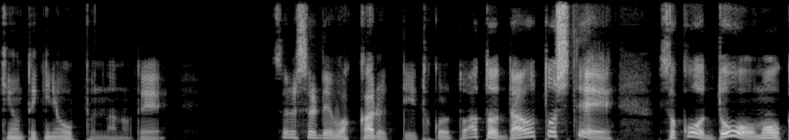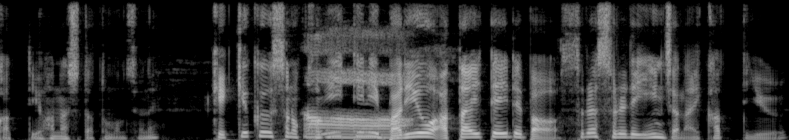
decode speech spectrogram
基本的にオープンなので、それそれでわかるっていうところと、あと DAO としてそこをどう思うかっていう話だと思うんですよね。結局そのコミュニティにバリューを与えていれば、それはそれでいいんじゃないかっていう、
